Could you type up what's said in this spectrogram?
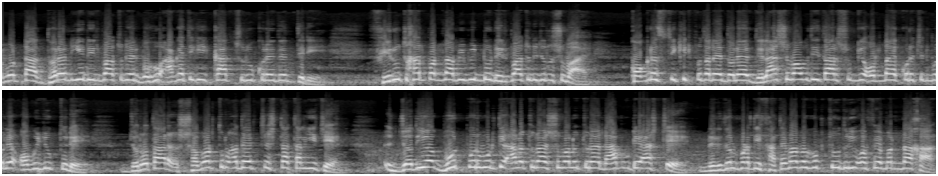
এমনটা ধরে নিয়ে নির্বাচনের বহু আগে থেকেই কাজ শুরু করে দেন তিনি। ফিরুজ খান পান্না বিভিন্ন নির্বাচনী জনসভায় কংগ্রেস টিকিট প্রদানে দলের জেলা সভাপতি তার সঙ্গে অন্যায় করেছেন বলে অভিযোগ তুলে জনতার সমর্থন আদায়ের চেষ্টা চালিয়েছেন। যদিও ভোট পরবর্তী আলোচনা সমালোচনায় নাম উঠে আসছে নির্দল প্রার্থী ফাতেমা বেগম চৌধুরী ওফে মান্না খান,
